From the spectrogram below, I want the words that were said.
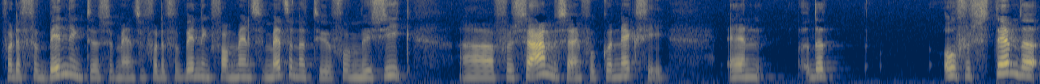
voor de verbinding tussen mensen, voor de verbinding van mensen met de natuur, voor muziek, voor samen zijn, voor connectie. En dat overstemde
